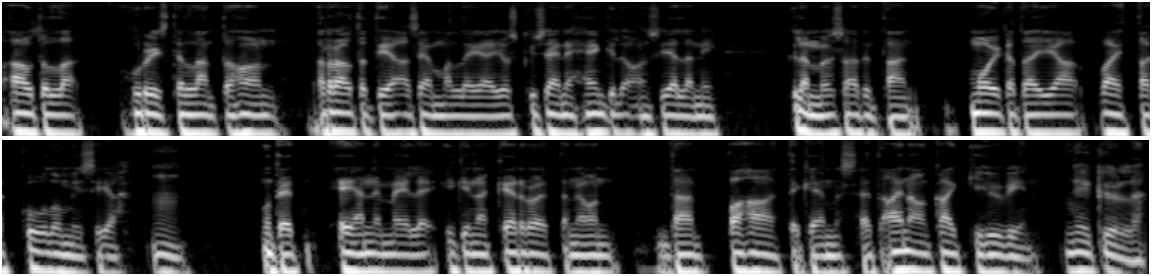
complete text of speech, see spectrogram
autolla huristellaan tuohon rautatieasemalle ja jos kyseinen henkilö on siellä, niin kyllä me saatetaan moikata ja vaihtaa kuulumisia. Mm. Mutta et, eihän ne meille ikinä kerro, että ne on mitään pahaa tekemässä, että aina on kaikki hyvin. Niin kyllä,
